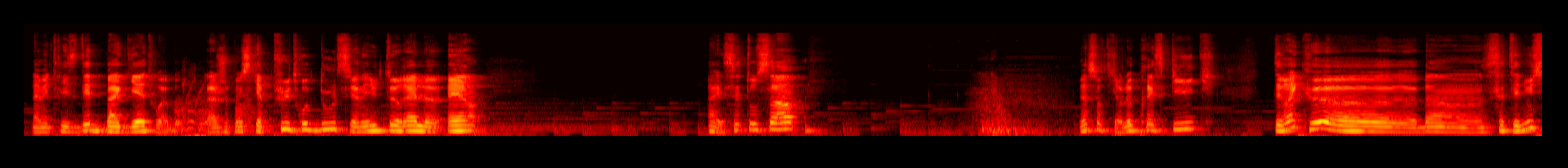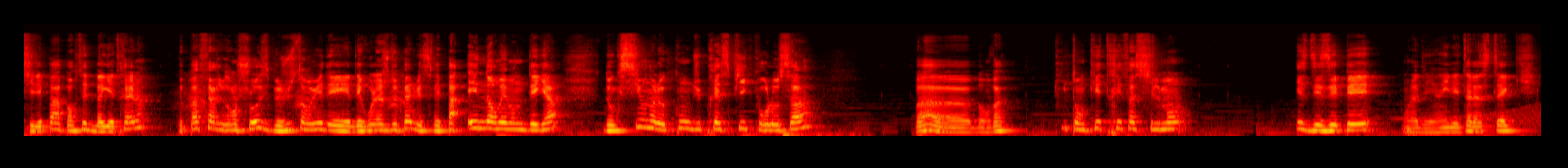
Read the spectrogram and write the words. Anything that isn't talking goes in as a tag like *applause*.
La maîtrise des baguettes, ouais bon, là je pense qu'il n'y a plus trop de doutes, c'est un éluterel R. Allez, c'est tout ça. Il va sortir le press pick. C'est vrai que euh, ben, cet Enus, s'il n'est pas à portée de baguetterelle, il peut pas faire grand chose, il peut juste envoyer des, roulages de pelle, mais ça fait pas énormément de dégâts. Donc si on a le compte du press pick pour l'Ossa, euh, bah, on va tout tanker très facilement. Prise des épées, on l'a dit, hein, il est à la steak.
